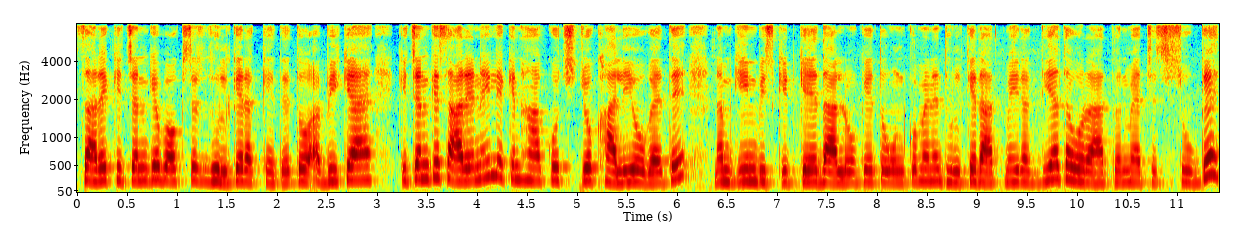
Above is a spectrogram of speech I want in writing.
सारे किचन के बॉक्सेस धुल के रखे थे। तो अभी क्या है, किचन के सारे नहीं, लेकिन हाँ कुछ जो खाली हो गए थे, नमकीन, बिस्किट के, दालों के तो उनको मैंने धुल के रात में ही रख दिया था। वो रात भर में अच्छे से सूख गए।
